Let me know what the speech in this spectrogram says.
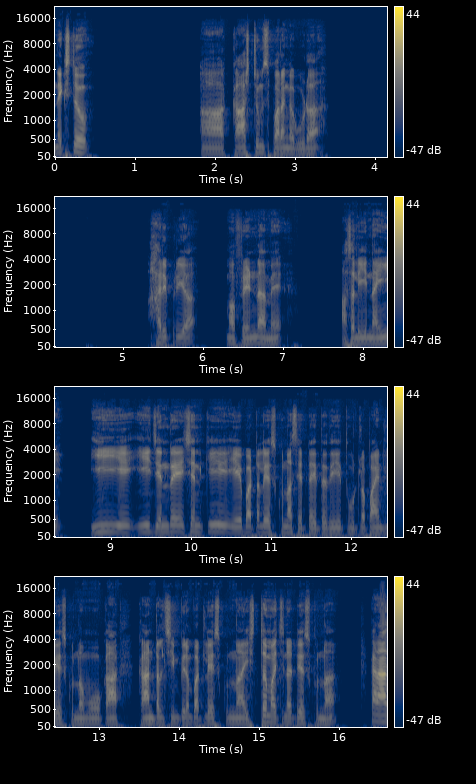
నెక్స్ట్ కాస్ట్యూమ్స్ పరంగా కూడా. హరిప్రియ మా ఫ్రెండ్ ఆమె. అసలు ఈ నై ఈ ఈ జనరేషన్కి ఏ బట్టలు వేసుకున్నా సెట్ అవుతుంది తూట్ల పాయింట్లు వేసుకున్నాము కా కాంటలు చింపిన బట్టలు వేసుకున్నా ఇష్టం వచ్చినట్టు వేసుకున్నా కానీ ఆ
